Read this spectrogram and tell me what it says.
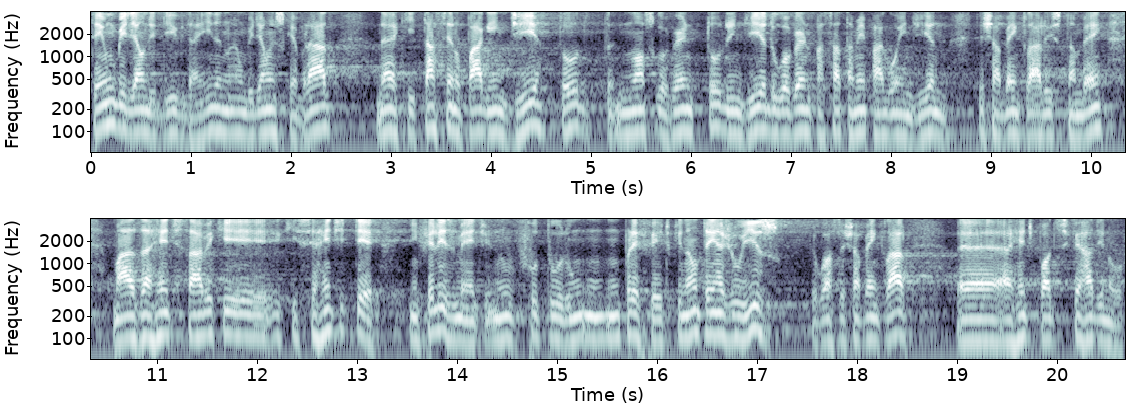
tem um bilhão de dívida ainda, não é um bilhão esquebrado né, que está sendo paga em dia, todo no nosso governo, todo em dia, do governo passado também pagou em dia, deixar bem claro isso também, mas a gente sabe que, que se a gente ter, infelizmente, no futuro, um, um prefeito que não tenha juízo, eu gosto de deixar bem claro, é, a gente pode se ferrar de novo.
